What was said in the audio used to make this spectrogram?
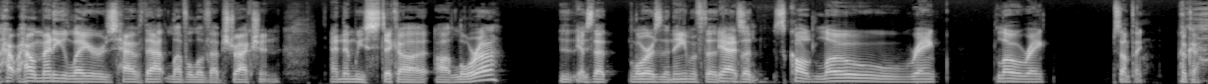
how how many layers have that level of abstraction, and then we stick a, a LoRa. Is, Yep. is that LoRa is the name of the Yeah, it's, the it's called low rank, low rank something. Okay.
